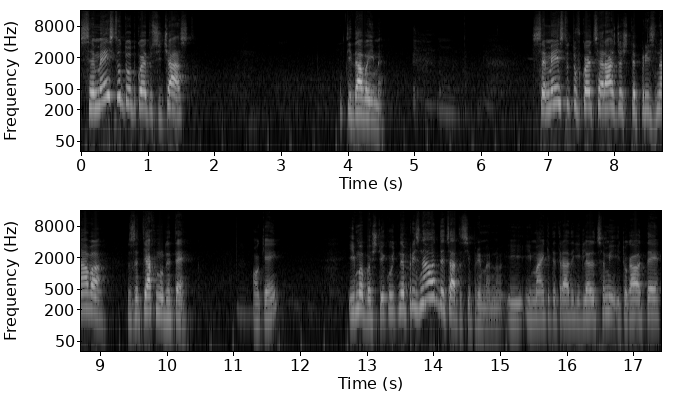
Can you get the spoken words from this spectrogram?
Семейството, от което си част, ти дава име. Семейството, в което се раждаш, ще признава за тяхно дете. Окей? Okay? Има бащи, които не признават децата си, примерно. И, и майките трябва да ги гледат сами. И тогава те,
